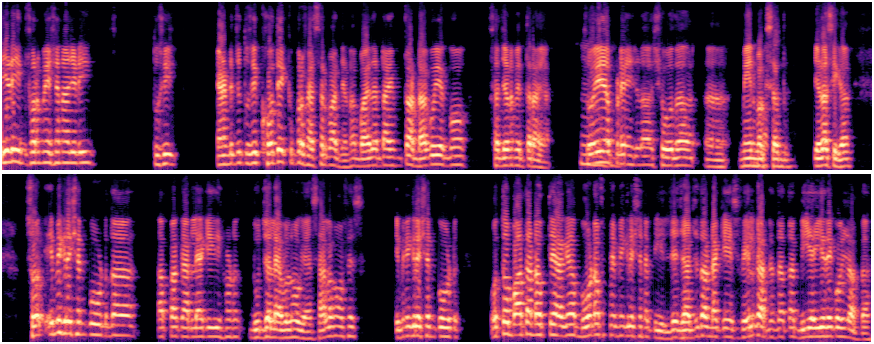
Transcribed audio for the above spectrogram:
ਜਿਹੜੀ ਇਨਫੋਰਮੇਸ਼ਨ ਆ ਜਿਹੜੀ ਤੁਸੀਂ ਐਂਡ 'ਚ ਤੁਸੀਂ ਖੁਦ ਇੱਕ ਪ੍ਰੋਫੈਸਰ ਬਣ ਜਾਣਾ। ਬਾਏ ਦਾ ਟਾਈਮ ਤੁਹਾਡਾ ਕੋਈ ਅੱਗੋਂ ਸੱਜਣ ਮਿੱਤਰ ਆਇਆ। ਸੋ ਇਹ ਆਪਣੇ ਜਿਹੜਾ ਸ਼ੋਅ ਦਾ ਮੇਨ ਮਕਸਦ ਜਿਹੜਾ ਸੀਗਾ। ਸੋ ਇਮੀਗ੍ਰੇਸ਼ਨ ਕੋਰਟ ਦਾ ਆਪਾਂ ਕਰ ਲਿਆ ਕਿ ਹੁਣ ਦੂਜਾ ਲੈਵਲ ਹੋ ਗਿਆ ਸਾਲਮ ਆਫਿਸ ਇਮੀਗ੍ਰੇਸ਼ਨ ਕੋਰਟ ਉਸ ਤੋਂ ਬਾਅਦ ਤੁਹਾਡਾ ਉੱਤੇ ਆ ਗਿਆ ਬੋਰਡ ਆਫ ਇਮੀਗ੍ਰੇਸ਼ਨ ਅਪੀਲ ਜੇ ਜੱਜ ਤੁਹਾਡਾ ਕੇਸ ਫੇਲ ਕਰ ਦਿੰਦਾ ਤਾਂ BIA ਦੇ ਕੋਲ ਜਾਂਦਾ।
